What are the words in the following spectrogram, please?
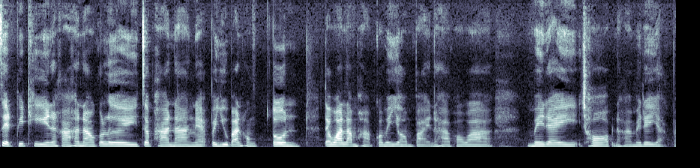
เสร็จพิธีนะคะฮานาวก็เลยจะพานางเนี่ยไปอยู่บ้านของตน แต่ว่าลำหับก็ไม่ยอมไปนะคะ เพราะว่าไม่ได้ชอบนะคะ ไม่ได้อยากไป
